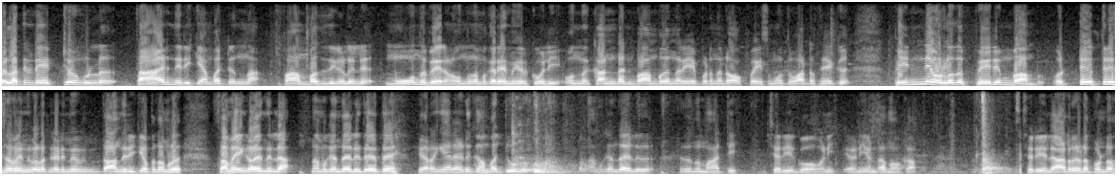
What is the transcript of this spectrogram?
വെള്ളത്തിന്റെ ഏറ്റവും കൂടുതൽ താഴ്ന്നിരിക്കാൻ പറ്റുന്ന പാമ്പ് പാമ്പതിഥികളിൽ മൂന്ന് പേരാണ്. ഒന്ന് നമുക്കറിയാം നീർക്കോലി ഒന്ന് കണ്ടൻ പാമ്പ് എന്നറിയപ്പെടുന്ന ഡോഗ് ഫൈസ് മൂത്ത് വാട്ടർ സ്നേക്ക്. പിന്നെ ഉള്ളത് പെരുമ്പാമ്പ് ഒട്ട് ഒത്തിരി സമയം വെള്ളത്തിനടി താന്നിരിക്കും. അപ്പോൾ നമ്മൾ സമയം കളയുന്നില്ല. നമുക്ക് എന്തായാലും ഇദ്ദേഹത്തെ ഇറങ്ങിയാലേ എടുക്കാൻ പറ്റുള്ളൂ. നമുക്ക് എന്തായാലും ഇതൊന്ന് മാറ്റി. ചെറിയ ഗോവണി എണി ഉണ്ടാ നോക്കാം. ചെറിയ ലാഡർ കിടപ്പുണ്ടോ?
